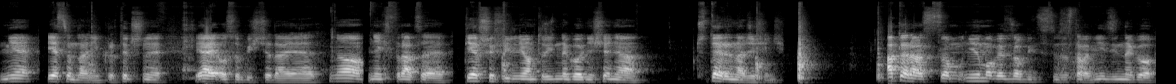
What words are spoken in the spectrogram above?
nie. Jestem dla niej krytyczny. Ja jej osobiście daję, no niech stracę. Pierwszy film, nie mam też innego odniesienia, 4 na 10. A teraz co nie mogę zrobić z tym zestawem nic innego,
